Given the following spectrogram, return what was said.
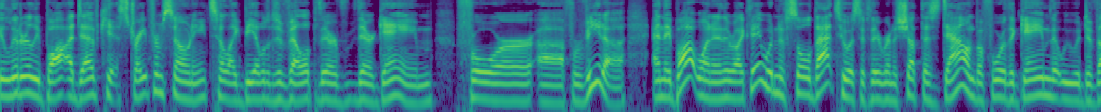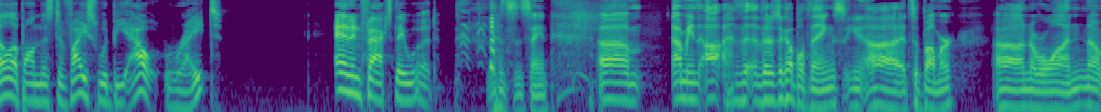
they literally bought a dev kit straight from Sony to like be able to develop their their game for uh, for Vita, and they bought one and they were like they wouldn't have sold that to us if they were going to shut this down before the game that we would develop on this device would be out, right? And in fact, they would. That's insane. Um, I mean, uh, th- there's a couple things. Uh, it's a bummer. Uh, number one. No,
